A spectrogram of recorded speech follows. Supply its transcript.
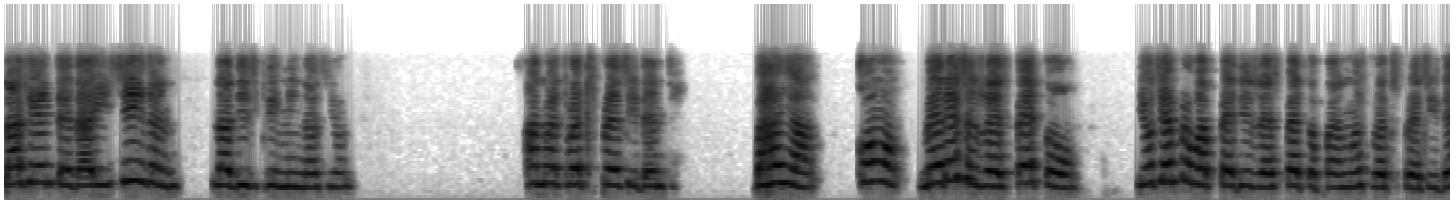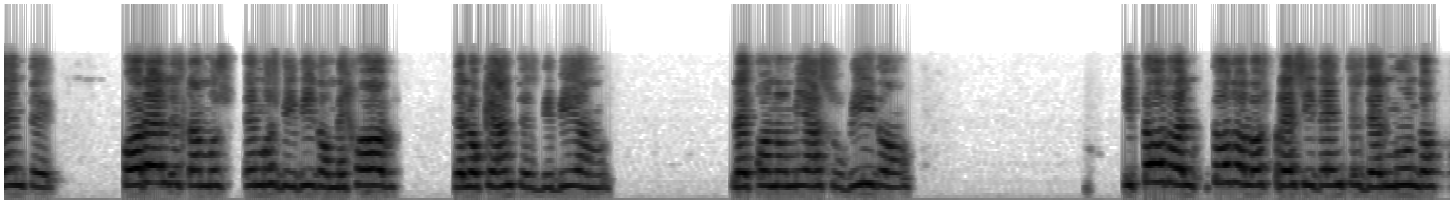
La gente de ahí siguen la discriminación. A nuestro expresidente. Vaya, ¿cómo merece respeto? Yo siempre voy a pedir respeto para nuestro expresidente. Por él estamos, hemos vivido mejor de lo que antes vivíamos. La economía ha subido, y todo todos los presidentes del mundo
